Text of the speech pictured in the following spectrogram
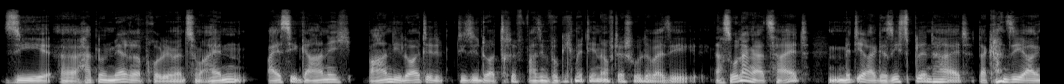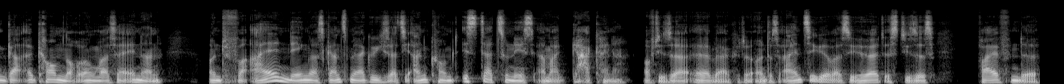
sie äh, hat nun mehrere Probleme. Zum einen weiß sie gar nicht, waren die Leute, die sie dort trifft, war sie wirklich mit denen auf der Schule, weil sie nach so langer Zeit mit ihrer Gesichtsblindheit, da kann sie ja kaum noch irgendwas erinnern. Und vor allen Dingen, was ganz merkwürdig ist, als sie ankommt, ist da zunächst einmal gar keiner auf dieser äh, Berghütte. Und das Einzige, was sie hört, ist dieses pfeifende,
